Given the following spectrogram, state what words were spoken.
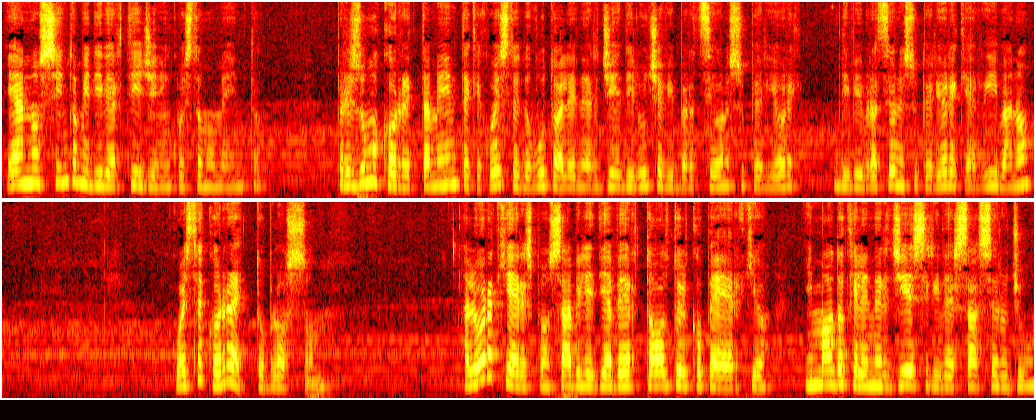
e hanno sintomi di vertigine in questo momento. Presumo correttamente che questo è dovuto alle energie di luce e vibrazione superiore, di vibrazione superiore che arrivano? Questo è corretto, Blossom. Allora chi è responsabile di aver tolto il coperchio in modo che le energie si riversassero giù?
